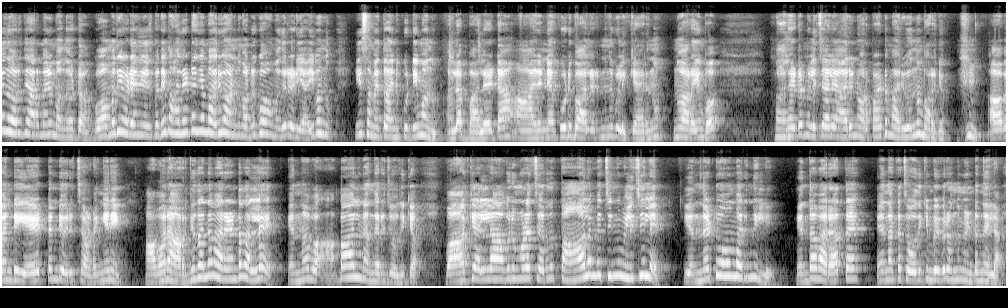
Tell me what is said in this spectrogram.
എന്ന് പറഞ്ഞ് അർമ്മനും വന്നു കേട്ടോ. ഗോമതി എവിടെയെന്ന് ചോദിച്ചപ്പോൾ ബാലേട്ട ഞാൻ വരുവാണെന്ന് പറഞ്ഞ് ഗോമതി റെഡിയായി വന്നു. ഈ സമയത്ത് അനുക്കുട്ടിയും വന്നു. അല്ല ബാലേട്ട ആരനെ കൂടി ബാലേട്ടൻ എന്ന് വിളിക്കായിരുന്നു എന്ന് പറയുമ്പോൾ ബാലേട്ടൻ വിളിച്ചാലേ ആരും ഉറപ്പായിട്ടും വരുമെന്നും പറഞ്ഞു. അവന്റെ ഏട്ടന്റെ ഒരു ചടങ്ങിനെ അവൻ അറിഞ്ഞു തന്നെ വരേണ്ടതല്ലേ? എന്ന് ബാലൻ അന്നേരം ചോദിക്കാം. ബാക്കി എല്ലാവരും കൂടെ ചേർന്ന് താലം വെച്ചിങ്ങ് വിളിച്ചില്ലേ? എന്നിട്ടും അവൻ വരുന്നില്ലേ? എന്താ വരാത്തെ? എന്നൊക്കെ ചോദിക്കുമ്പോൾ ഇവരൊന്നും മിണ്ടുന്നില്ല.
